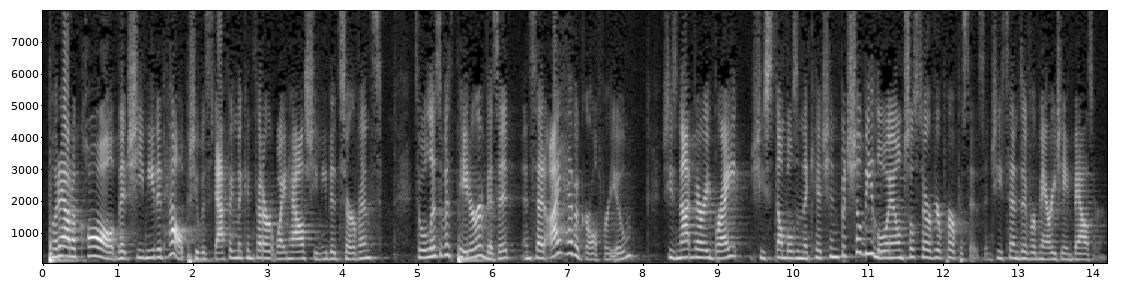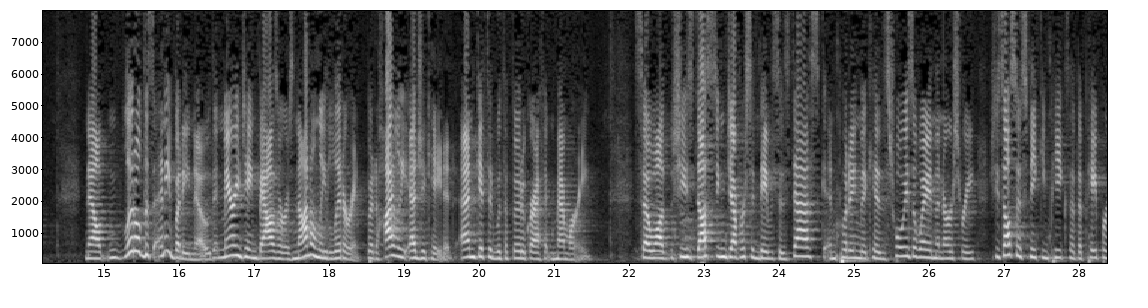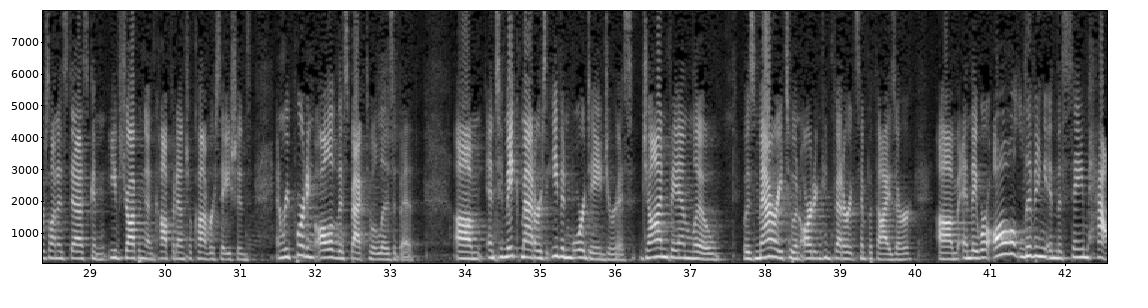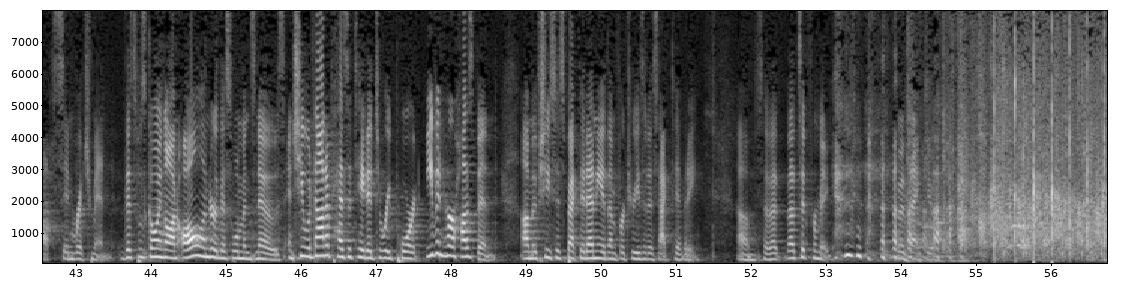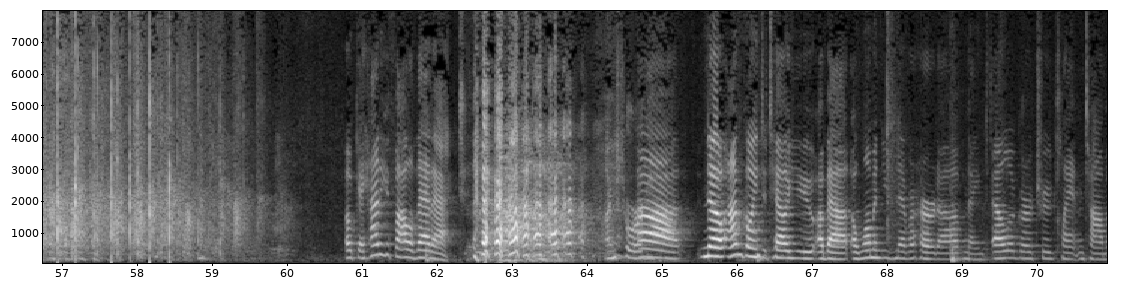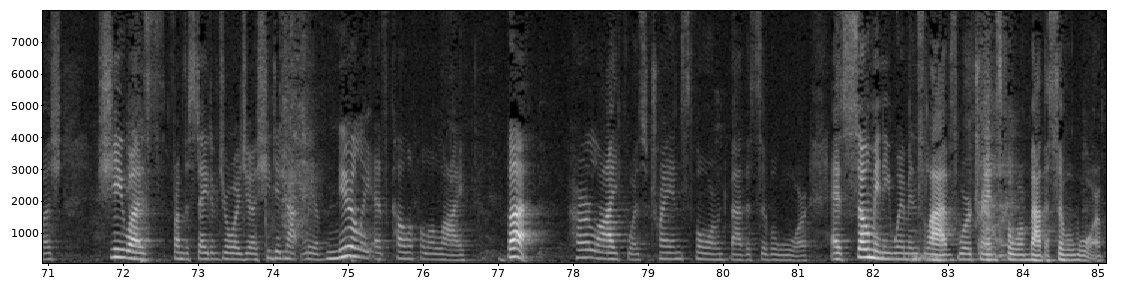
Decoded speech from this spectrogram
put out a call that she needed help. She was staffing the Confederate White House, she needed servants. So Elizabeth paid her a visit and said, I have a girl for you. She's not very bright. She stumbles in the kitchen, but she'll be loyal and she'll serve your purposes. And she sends over Mary Jane Bowser. Now, little does anybody know that Mary Jane Bowser is not only literate, but highly educated and gifted with a photographic memory. So while she's dusting Jefferson Davis's desk and putting the kids' toys away in the nursery, she's also sneaking peeks at the papers on his desk and eavesdropping on confidential conversations and reporting all of this back to Elizabeth. Um, and to make matters even more dangerous, John Van Lew was married to an ardent Confederate sympathizer, um, and they were all living in the same house in Richmond. This was going on all under this woman's nose, and she would not have hesitated to report even her husband um, if she suspected any of them for treasonous activity. Um, so that, that's it for me. but thank you. Okay, how do you follow that act? I'm sure. Uh, no, I'm going to tell you about a woman you've never heard of named Ella Gertrude Clanton Thomas. She was from the state of Georgia. She did not live nearly as colorful a life, but her life was transformed by the Civil War, as so many women's lives were transformed by the Civil War.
